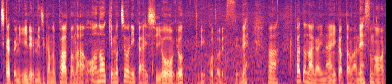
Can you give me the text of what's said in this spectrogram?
近くにいる身近なパートナーの気持ちを理解しようよっていうことですね。まあパートナーがいない方はねその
